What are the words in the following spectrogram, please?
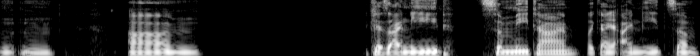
Mm-mm. Um, because I need some me time. Like I, I need some.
